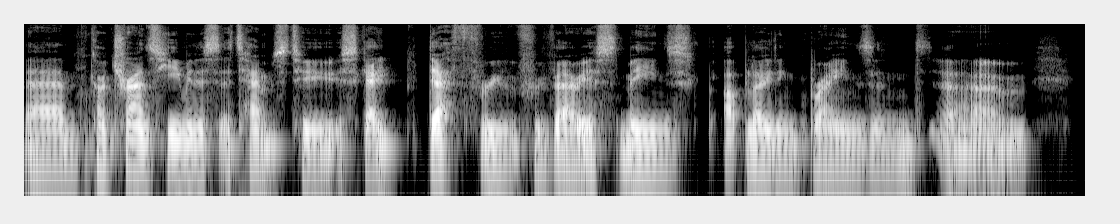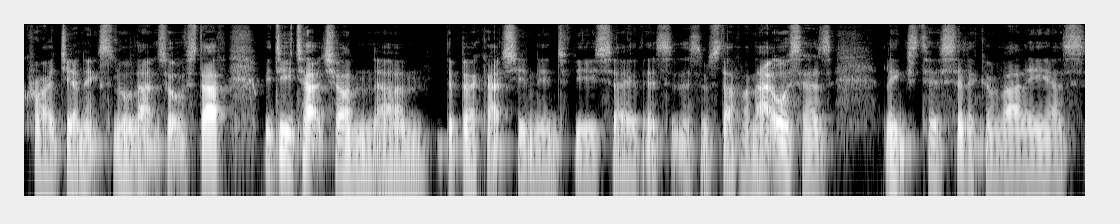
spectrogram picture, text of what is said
um, kind of transhumanist attempts to escape death through through various means, uploading brains and um, cryogenics and all that sort of stuff. We do touch on um, the book actually in the interview, so there's there's some stuff on that. also has links to Silicon Valley, as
